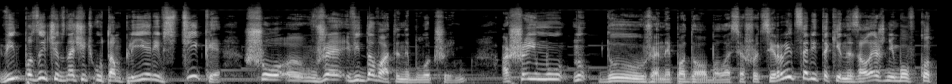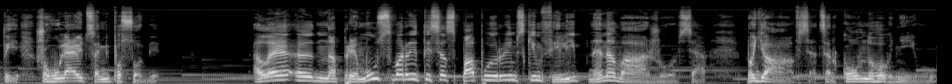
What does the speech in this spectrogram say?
Він позичив, значить, у тамплієрів стільки, що е, вже віддавати не було чим. А ще йому ну, дуже не подобалося, що ці рицарі такі незалежні, мов коти, що гуляють самі по собі. Але е, напряму сваритися з папою римським Філіп не наважувався, боявся церковного гніву.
